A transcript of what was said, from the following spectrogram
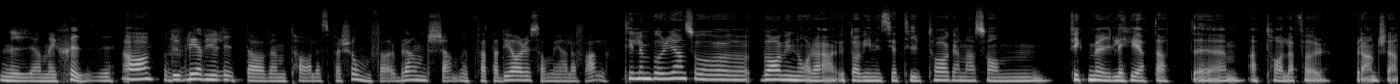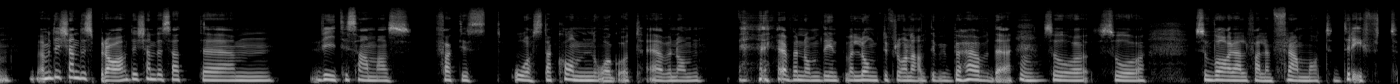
ny energi. Ja. Och du blev ju lite av en talesperson för branschen, uppfattade jag det som i alla fall. Till en början så var vi några av initiativtagarna som fick möjlighet att, eh, att tala för branschen. Ja, men det kändes bra. Det kändes att eh, vi tillsammans faktiskt åstadkom något, även om även om det inte var långt ifrån allt det vi behövde, mm. så, så, så var det i alla fall en framåtdrift.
